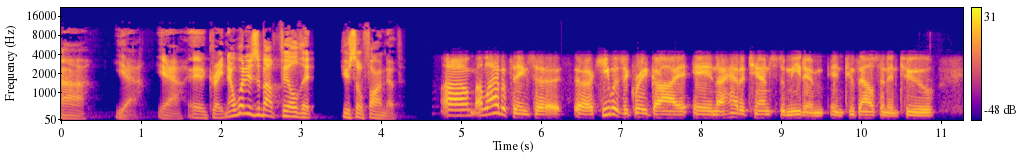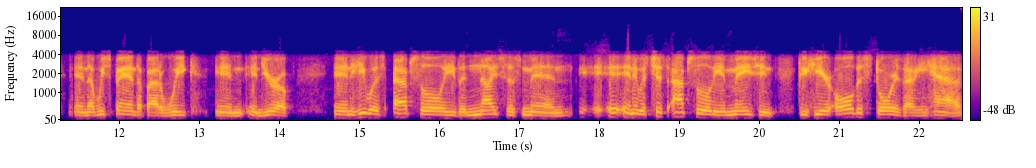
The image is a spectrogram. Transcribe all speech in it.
Ah, yeah, yeah, uh, great. Now, what is about Phil that you're so fond of? Um, a lot of things. Uh, uh, he was a great guy, and I had a chance to meet him in 2002, and uh, we spent about a week in in Europe. And he was absolutely the nicest man, and it was just absolutely amazing to hear all the stories that he had,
